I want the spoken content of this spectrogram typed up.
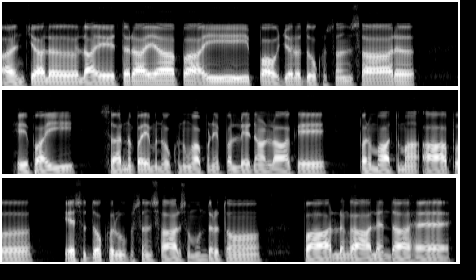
ਅੰਚਲ ਲਾਏ ਤਰਾਇਆ, ਭਾਈ ਭੌਜਲ ਦੁਖ ਸੰਸਾਰ। ਹੇ ਭਾਈ, ਸਰਨ ਪਏ ਮਨੁੱਖ ਨੂੰ ਆਪਣੇ ਪੱਲੇ ਨਾਲ ਲਾ ਕੇ ਪਰਮਾਤਮਾ ਆਪ ਇਸ ਦੁੱਖ ਰੂਪ ਸੰਸਾਰ ਸਮੁੰਦਰ ਤੋਂ ਪਾਰ ਲੰਘਾ ਲੈਂਦਾ ਹੈ।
